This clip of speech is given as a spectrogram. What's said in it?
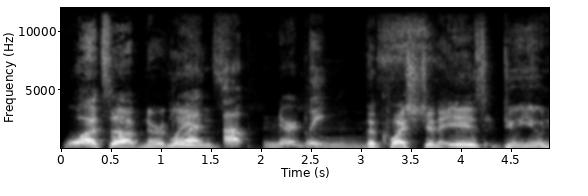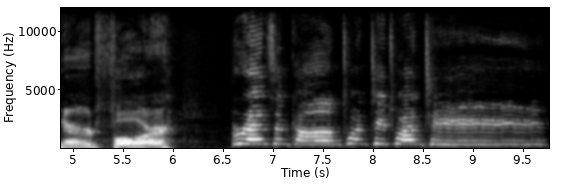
What's up, nerdlings? What up, nerdlings? The question is, do you nerd for Branson Con 2020?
